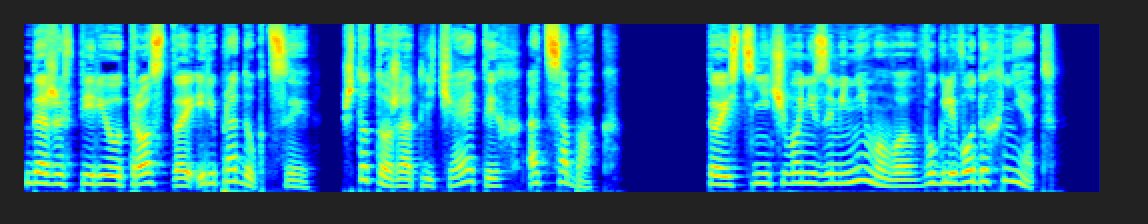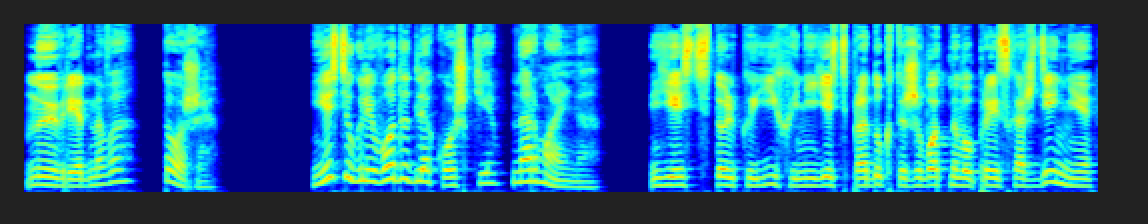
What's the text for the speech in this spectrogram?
даже в период роста и репродукции, что тоже отличает их от собак. То есть ничего незаменимого в углеводах нет, но и вредного тоже. Есть углеводы для кошки – нормально. Есть только их и не есть продукты животного происхождения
